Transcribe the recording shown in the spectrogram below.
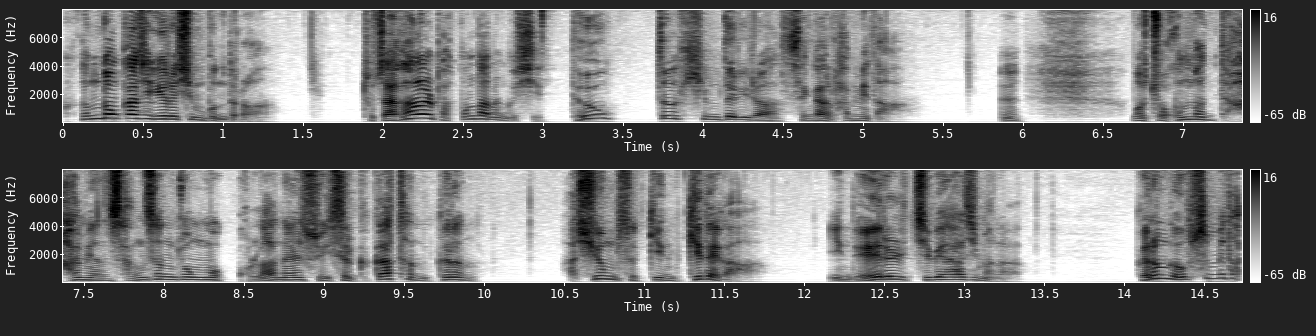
큰 돈까지 잃으신 분들은 투자관을 바꾼다는 것이 더욱더 힘들이라 생각을 합니다. 예? 뭐 조금만 더 하면 상승 종목 골라낼 수 있을 것 같은 그런 아쉬움 섞인 기대가 이 뇌를 지배하지만은 그런 거 없습니다.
